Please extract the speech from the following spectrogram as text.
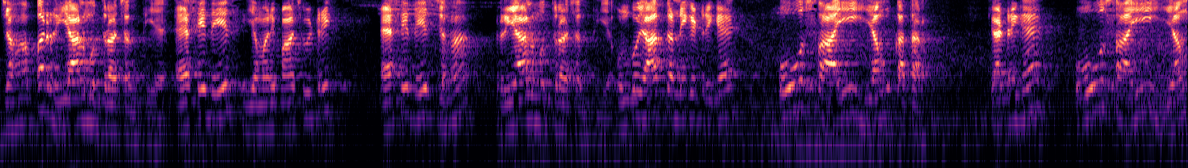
जहाँ पर रियाल मुद्रा चलती है। ऐसे देश, ये हमारी पांचवी ट्रिक ऐसे देश जहाँ रियाल मुद्रा चलती है। उनको याद करने की ट्रिक है, ओ साई यम कतर। क्या ट्रिक है? ओ साई यम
